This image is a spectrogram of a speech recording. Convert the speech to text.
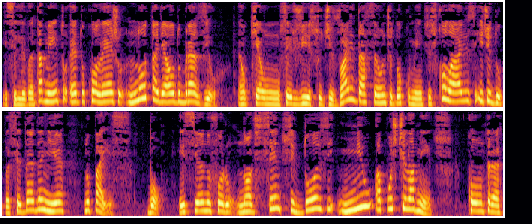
Esse levantamento é do Colégio Notarial do Brasil, é o que é um serviço de validação de documentos escolares e de dupla cidadania no país. Bom, esse ano foram 912 mil apostilamentos contra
